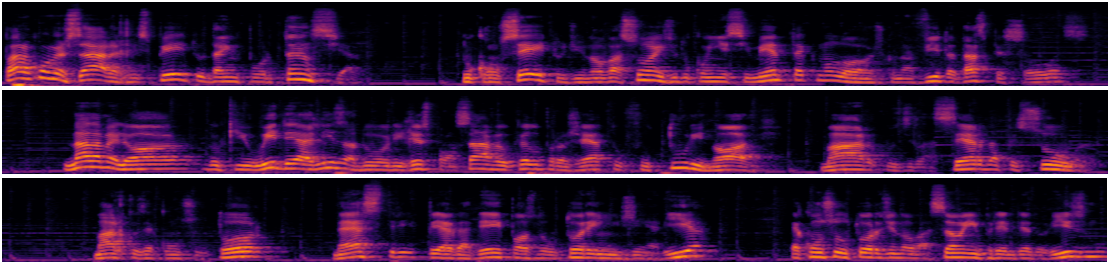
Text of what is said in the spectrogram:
Para conversar a respeito da importância do conceito de inovações e do conhecimento tecnológico na vida das pessoas, nada melhor do que o idealizador e responsável pelo projeto Futuro Inove, Marcos de Lacerda Pessoa. Marcos é consultor, mestre, PhD e pós-doutor em engenharia, é consultor de inovação e empreendedorismo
